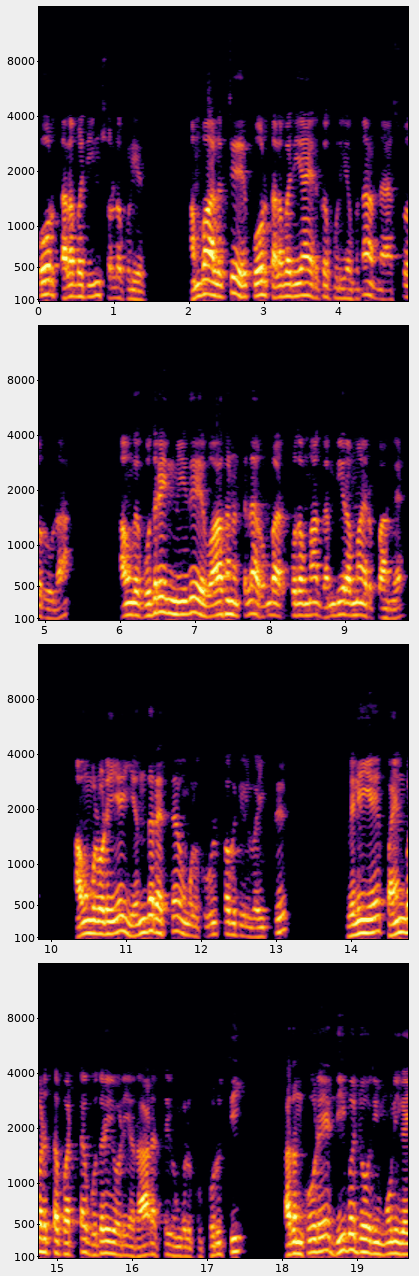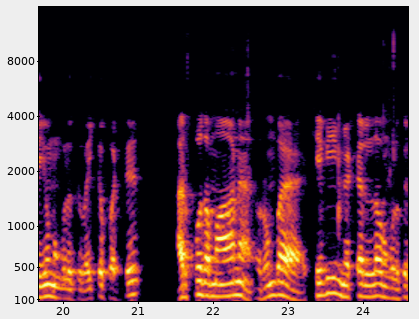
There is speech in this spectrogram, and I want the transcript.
போர் தளபதின்னு சொல்லக்கூடியது. அம்பாளுக்கு போர் தளபதியாக இருக்கக்கூடியவங்க தான் அந்த அஸ்வரூடா. அவங்க குதிரையின் மீது வாகனத்தில் ரொம்ப அற்புதமாக கம்பீரமாக இருப்பாங்க. அவங்களுடைய எந்திரத்தை உங்களுக்கு உள்பகுதியில் வைத்து வெளியே பயன்படுத்தப்பட்ட குதிரையுடைய ராடத்தை உங்களுக்கு பொருத்தி அதன் கூட தீபஜோதி மூலிகையும் உங்களுக்கு வைக்கப்பட்டு அற்புதமான ரொம்ப ஹெவி மெட்டலில் உங்களுக்கு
